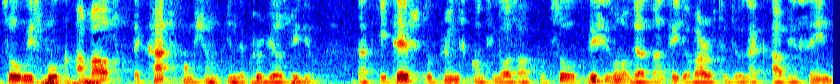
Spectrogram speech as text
So we spoke about the cat function in the previous video that it helps to print continuous output. So this is one of the advantage of RStudio like I've been saying.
